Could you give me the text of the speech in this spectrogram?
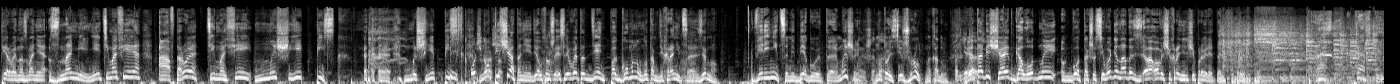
Первое название «Знамение Тимофея», а второе «Тимофей Мышьеписк». Мышьеписк. Писк, очень Ну, хорошо. пищат они. Дело в том, что если в этот день по гумну, ну там, где хранится зерно, вереницами бегают э, мыши, Мыши, ну так. то есть и жрут на ходу. Подъедают. Это обещает голодный год, так что сегодня надо а, овощехранилище проверять, товарищи. Праздник каждый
